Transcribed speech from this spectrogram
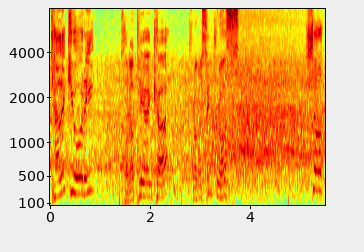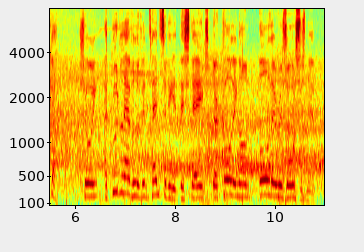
Caligiuri. Konoplyanka. Promising cross. Schalke showing a good level of intensity at this stage. They're calling on all their resources now.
